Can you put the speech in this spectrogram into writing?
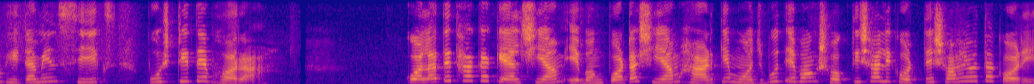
ভিটামিন সিক্স পুষ্টিতে ভরা। কলাতে থাকা ক্যালসিয়াম এবং পটাশিয়াম হাড়কে মজবুত এবং শক্তিশালী করতে সহায়তা করে।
